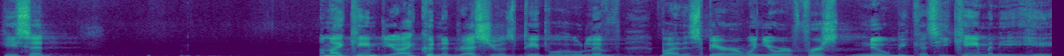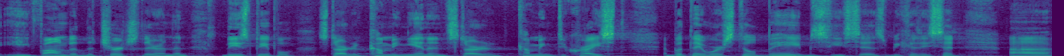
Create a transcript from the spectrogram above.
He said, and I came to you, I couldn't address you as people who live by the Spirit or when you were first new because he came and he, he, he founded the church there. And then these people started coming in and started coming to Christ. But they were still babes, he says, because he said, uh,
